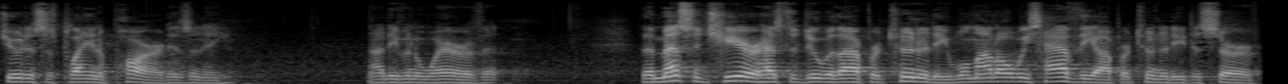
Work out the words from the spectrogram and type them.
Judas is playing a part, isn't he? Not even aware of it. The message here has to do with opportunity. We'll not always have the opportunity to serve,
